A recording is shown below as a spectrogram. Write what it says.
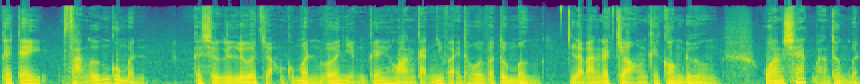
cái cái phản ứng của mình, cái sự lựa chọn của mình với những cái hoàn cảnh như vậy thôi và tôi mừng là bạn đã chọn cái con đường quan sát bản thân mình.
